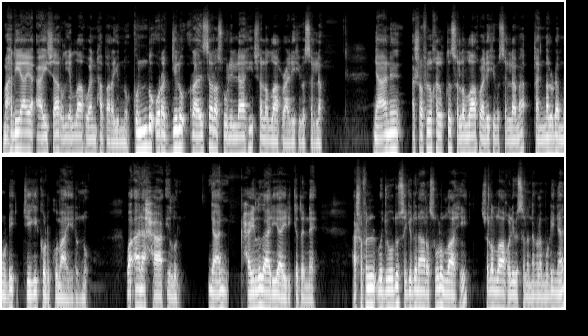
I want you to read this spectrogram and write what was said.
മഹദിയായ ആയിഷ റളിയല്ലാഹു അൻഹ പറയുന്നു കുന്തു ഉറജ്ജിലു റഅസ റസൂലില്ലാഹി സ്വല്ലല്ലാഹു അലൈഹി വസല്ലം. ഞാൻ അഷഫുൽ ഖൽക്ക് സല്ലാഹു അലൈഹി വസല്ലമ തങ്ങളുടെ മുടി ചീകിക്കൊടുക്കുമായിരുന്നു. വ അന ഹായിലുൻ ഞാൻ ഹൈലുകാരിയായിരിക്കെ തന്നെ. അഷഫുൽ വജൂദു സയ്യിദുന റസൂലുല്ലാഹി സല്ലല്ലാഹു അലൈ വസ്ലം നിങ്ങളെ മുടി ഞാൻ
